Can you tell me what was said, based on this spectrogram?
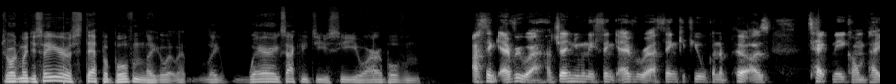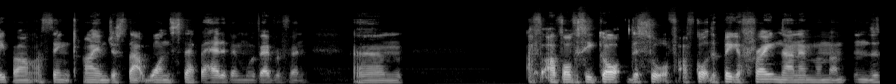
Jordan, would you say you're a step above him? Like, like where exactly do you see you are above him? I think everywhere. I genuinely think everywhere. I think if you're going to put us technique on paper, I think I am just that one step ahead of him with everything. Um, I've, I've obviously got the sort of I've got the bigger frame than him. I'm, I'm, the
